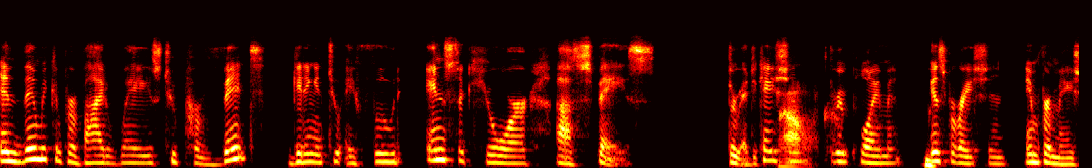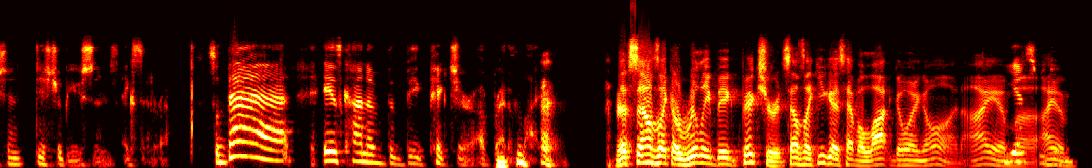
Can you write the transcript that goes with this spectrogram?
And then we can provide ways to prevent getting into a food insecure uh, space through education, wow. through employment, inspiration, information, distributions, etc. So that is kind of the big picture of Bread of Life. That sounds like a really big picture. It sounds like you guys have a lot going on. I am yes, uh, I do. am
